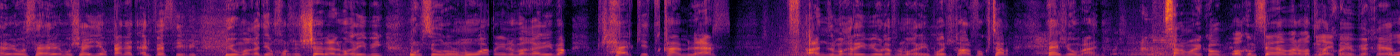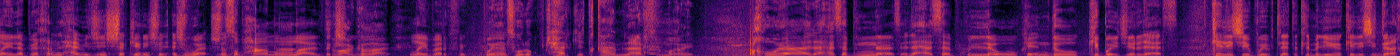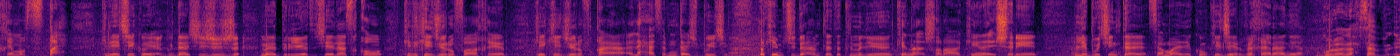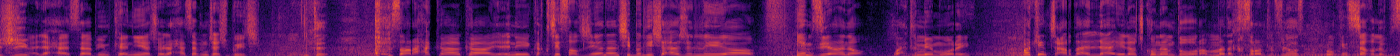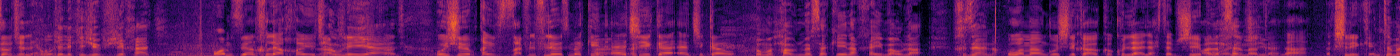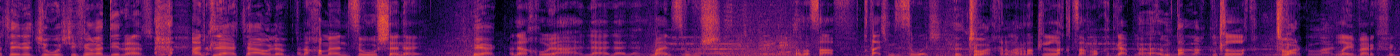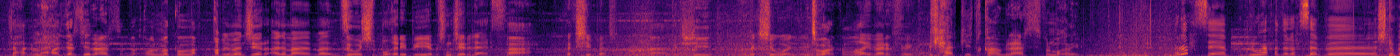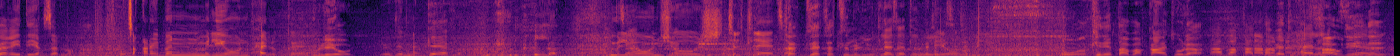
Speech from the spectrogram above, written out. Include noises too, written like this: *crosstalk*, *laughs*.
وسهلا مشاهدين قناة أنفاس تيفي اليوم غادي نخرجوا الشارع المغربي ونسولوا المواطنين المغاربة شحال كيتقام العرس عند المغربي ولا في المغرب. بغيتوا تعرفوا أكثر؟ اجيو معنا. السلام عليكم. وعليكم السلام ورحمة الله خويا بخير؟ والله الا بخير من الحامدين الشاكرين شو الأجواء. شو سبحان الله داك تبارك الله. الله يبارك فيك. بغينا نسولوك بشحال كيتقام العرس في المغرب. أخويا على حسب الناس على حسب كل كي عنده كيبغي يدير العرس. كاين اللي تيبغي ب 3 المليون كاين اللي تيديرها خيمه في السطح كاين اللي تيعقدها شي جوج مدريات وشي لاصقهم كاين اللي كيديروا فاخر كاين اللي كيديروا في قاعة على حسب انت اش بغيتي. ولكن ابتداء من 3 المليون كاين 10 كاين 20 اللي بغيتي نتايا. السلام عليكم كي داير بخير هانيه قول على حسب الجيب على حسب إمكانيات وعلى حسب انت اش بغيتي. انت *coughs* صراحة ك ك يعني كاقتصاديا أنا تيبان لي شي حاجة اللي هي هي مزيانة واحد ال mémoire. ولكن تعرض على العائله وتكون مدورة. أما داك خسرانه الفلوس ممكن تستغلوا بزاف ديال الحوايج. كاين اللي كيجيب الشيخات ومزيان خلي أخويا يجي. ويجي يبقى يفزع في الفلوس ما كاين اتشي كا اتشي كا هما اصحاب المساكين خيمة ولا خزانة. هو ما نقولش لك هكا كلها على حساب الجيب على حساب ما الجيب. آه داكشي اللي كاين. أنت مثلا الا تزوجتي فين غدير *laughs* العرس ثلاثة ولا ب- أنا خا ما نتزوجش انايا ياك. أنا أخويا آه لا لا لا ما نتزوجش. أنا صافي. قطعت من الزواج. تبارك آخر مرة طلقت صافي ما وقت كاع بغيت مطلق. مطلق. تبارك الله. الله يبارك فيك. شحال درتي العرس قبل ما طلق؟ قبل ما نجير أنا ما, ما تزوجتش بمغربية باش ندير العرس. آه. داكشي باش. آه داك الشيء داكشي هو اللي تبارك الله. الله يبارك فيك. شحال كيتقام العرس في المغرب؟ على حساب كل واحد على حساب آه، شنو باغي يدير زعما. تقريبا مليون بحال هكا مليون ندير نقافه *laughs* مليون جوج تل ثلاثة ثلاثة المليون ثلاثة المليون وكاينين طبقات ولا؟ طبقات طبيعة الحال على عاودي حساب-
